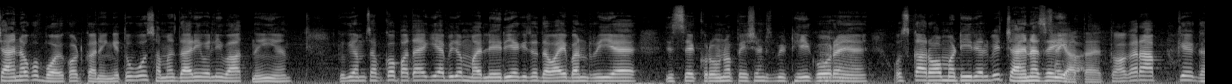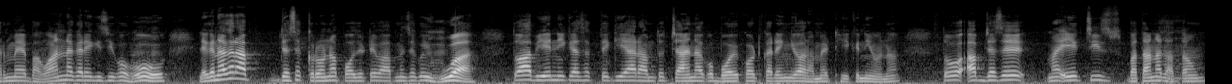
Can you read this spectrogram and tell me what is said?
चाइना को बॉयकॉट करेंगे तो वो समझदारी वाली बात नहीं है। क्योंकि हम सबको पता है कि अभी जो मलेरिया की जो दवाई बन रही है जिससे कोरोना पेशेंट्स भी ठीक हो रहे हैं उसका रॉ मटेरियल भी चाइना से ही आता है। तो अगर आपके घर में भगवान ना करे किसी को हो लेकिन अगर आप जैसे कोरोना पॉजिटिव आप में से कोई हुआ तो आप ये नहीं कह सकते कि यार हम तो चाइना को बॉयकॉट करेंगे और हमें ठीक नहीं होना। तो अब जैसे मैं एक चीज़ बताना चाहता हूँ।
